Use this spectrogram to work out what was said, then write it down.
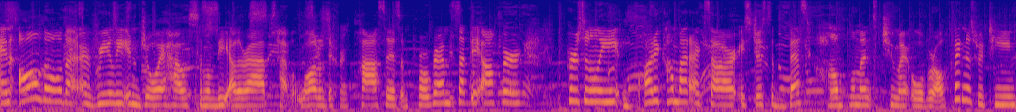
And although that I really enjoy how some of the other apps have a lot of different classes and programs that they offer, Personally, Body Combat XR is just the best complement to my overall fitness routine,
